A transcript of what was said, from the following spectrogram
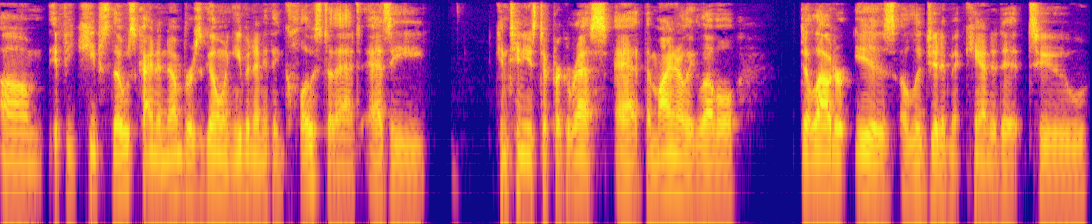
um, if he keeps those kind of numbers going, even anything close to that, as he continues to progress at the minor league level, DeLauter is a legitimate candidate to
